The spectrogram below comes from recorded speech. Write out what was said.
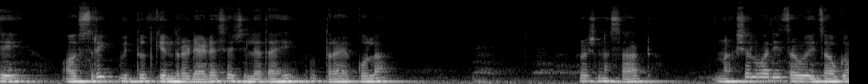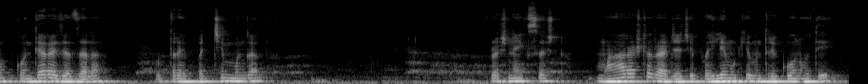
हे औष्णिक विद्युत केंद्र डॅडस या जिल्ह्यात आहे. उत्तर आहे अकोला. प्रश्न साठ. नक्षलवादी चळवळीचा उगम कोणत्या राज्यात झाला? उत्तर आहे पश्चिम बंगाल. प्रश्न एकसष्ट. महाराष्ट्र राज्याचे पहिले मुख्यमंत्री कोण होते?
